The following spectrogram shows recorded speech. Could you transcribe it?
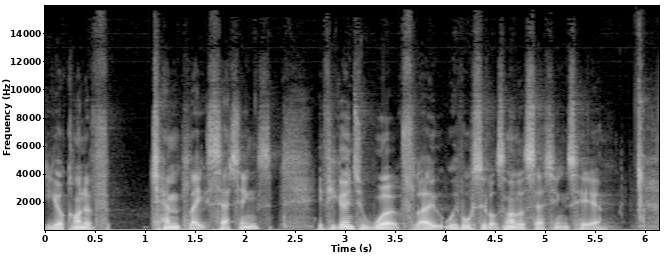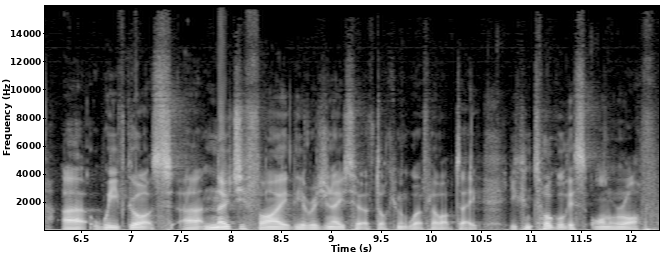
your kind of template settings. If you go into workflow, we've also got some other settings here. Uh, we've got uh, notify the originator of document workflow update. You can toggle this on or off.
